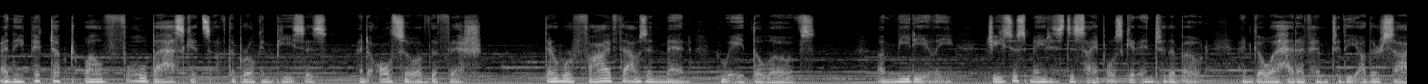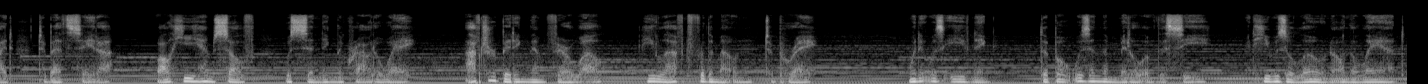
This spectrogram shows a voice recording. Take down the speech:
And they picked up twelve full baskets of the broken pieces, and also of the fish. There were five thousand men who ate the loaves. Immediately, Jesus made his disciples get into the boat and go ahead of him to the other side to Bethsaida, while he himself was sending the crowd away. After bidding them farewell, he left for the mountain to pray. When it was evening, the boat was in the middle of the sea, and he was alone on the land.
